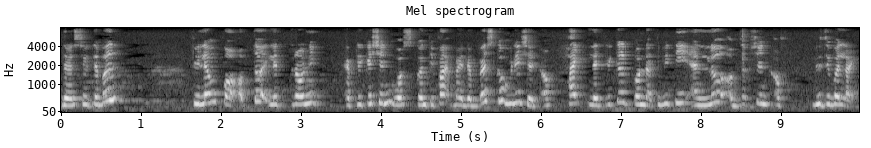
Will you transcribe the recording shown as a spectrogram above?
The suitable film for optoelectronic application was quantified by the best combination of high electrical conductivity and low absorption of visible light.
